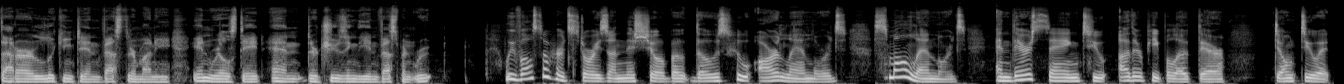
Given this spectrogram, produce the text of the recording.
that are looking to invest their money in real estate and they're choosing the investment route. We've also heard stories on this show about those who are landlords, small landlords, and they're saying to other people out there, don't do it.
